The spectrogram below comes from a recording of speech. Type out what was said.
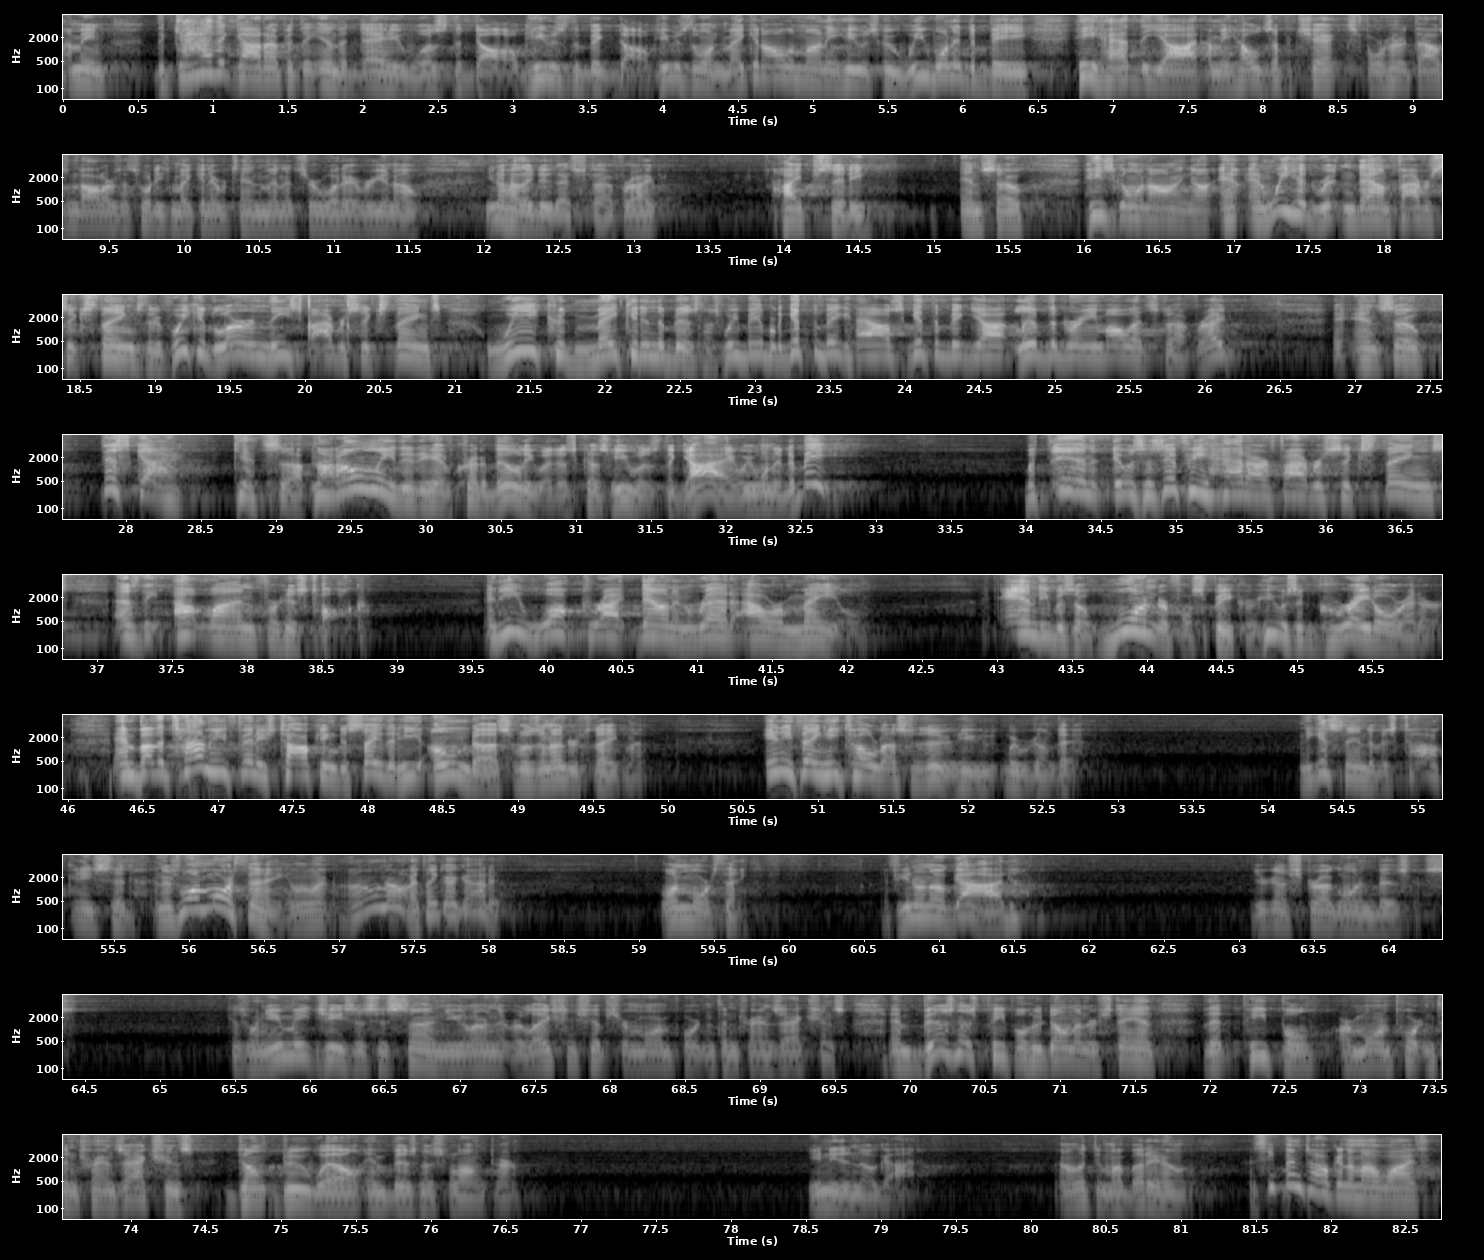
I mean, the guy that got up at the end of the day was the dog. He was the big dog. He was the one making all the money. He was who we wanted to be. He had the yacht. I mean, holds up a check, it's $400,000. That's what he's making every 10 minutes or whatever, you know. You know how they do that stuff, right? Hype City. And so he's going on and on. And, and, we had written down five or six things that if we could learn these five or six things, we could make it in the business. We'd be able to get the big house, get the big yacht, live the dream, all that stuff, right? And so this guy gets up. Not only did he have credibility with us because he was the guy we wanted to be, but then it was as if he had our five or six things as the outline for his talk. And he walked right down and read our mail. And he was a wonderful speaker. He was a great orator. And by the time he finished talking, to say that he owned us was an understatement. Anything he told us to do, he, we were going to do. And he gets to the end of his talk and he said, And there's one more thing. And we went, I don't know. I think I got it. One more thing. If you don't know God, you're going to struggle in business. Because when you meet Jesus, his son, you learn that relationships are more important than transactions. And business people who don't understand that people are more important than transactions don't do well in business long term. You need to know God. And I looked at my buddy and I went, Has he been talking to my wife?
